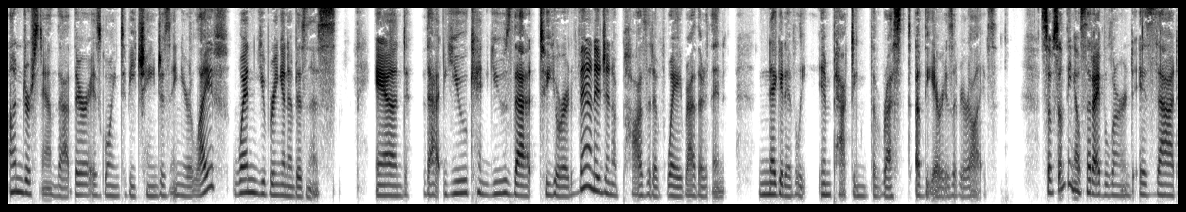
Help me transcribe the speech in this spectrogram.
understand that there is going to be changes in your life when you bring in a business and that you can use that to your advantage in a positive way rather than negatively impacting the rest of the areas of your lives. So something else that I've learned is that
